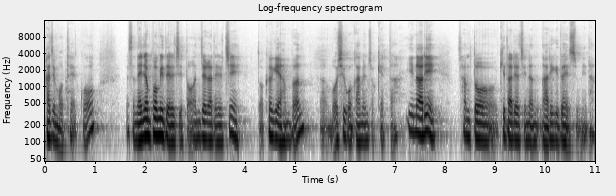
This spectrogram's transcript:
가지 못했고 그래서 내년 봄이 될지 또 언제가 될지 또 거기에 한번 어, 모시고 가면 좋겠다. 이 날이 참 또 기다려지는 날이기도 했습니다.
